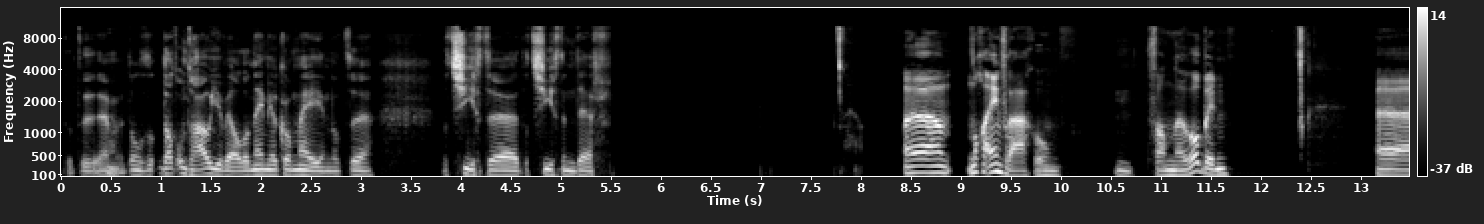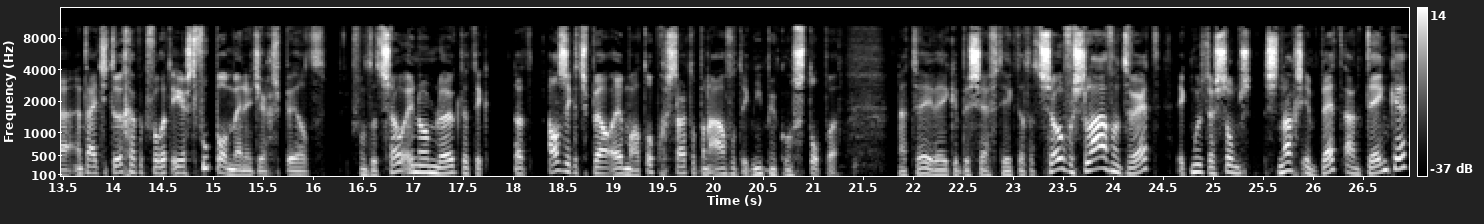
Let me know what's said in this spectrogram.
Dat, uh, ja. dat, dat onthoud je wel, dat neem je ook wel mee. En dat, dat, siert, dat siert een dev. Ja. nog één vraag om. Hmm. Van Robin. een tijdje terug heb ik voor het eerst voetbalmanager gespeeld. Ik vond het zo enorm leuk dat ik dat als ik het spel eenmaal had opgestart op een avond, ik niet meer kon stoppen. Na twee weken besefte ik dat het zo verslavend werd. Ik moest er soms s'nachts in bed aan denken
